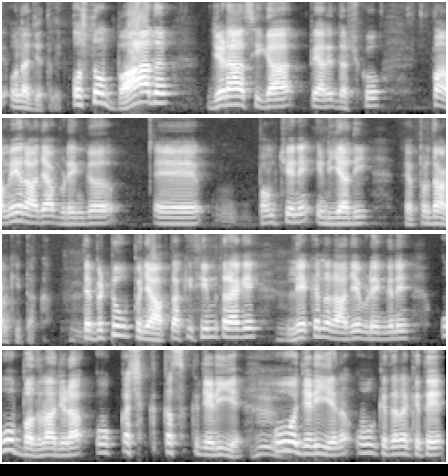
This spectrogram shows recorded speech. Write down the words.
ਤੇ ਉਹਨਾਂ ਜਿੱਤ ਲਈ। ਉਸ ਤੋਂ ਬਾਅਦ ਜਿਹੜਾ ਸੀਗਾ ਪਿਆਰੇ ਦਰਸ਼ਕੋ, ਭਾਵੇਂ ਰਾਜਾ ਵੜਿੰਗ ਪਹੁੰਚੇ ਨੇ ਇੰਡੀਆ ਦੀ ਪ੍ਰਧਾਨਗੀ ਤੱਕ ਤੇ ਬਿੱਟੂ ਪੰਜਾਬ ਤੱਕ ਹੀ ਸੀਮਿਤ ਰਹਿ ਗਏ, ਲੇਕਿਨ ਰਾਜੇ ਵੜਿੰਗ ਨੇ ਉਹ ਬਦਲਾ ਜਿਹੜਾ ਉਹ ਕਸ਼ਕ, ਕਸਕ ਜਿਹੜੀ ਹੈ, ਉਹ ਜਿਹੜੀ ਹੈ ਨਾ, ਉਹ ਕਿਤੇ ਨਾ ਕਿਤੇ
